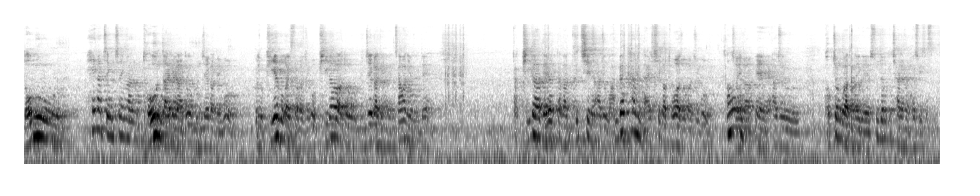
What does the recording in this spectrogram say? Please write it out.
너무 해가 쨍쨍한 더운 날이라도 문제가 되고 그리고 비 예보가 있어가지고 비가 와도 문제가 되는 상황이었는데 딱 비가 내렸다가 그치는 아주 완벽한 날씨가 도와줘가지고 오. 저희가 예, 아주 걱정과 다르게 순조롭게 촬영을 할 수 있었습니다.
